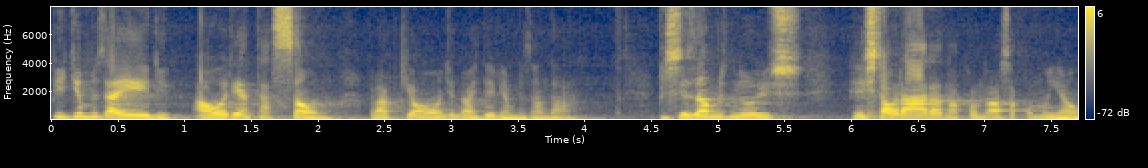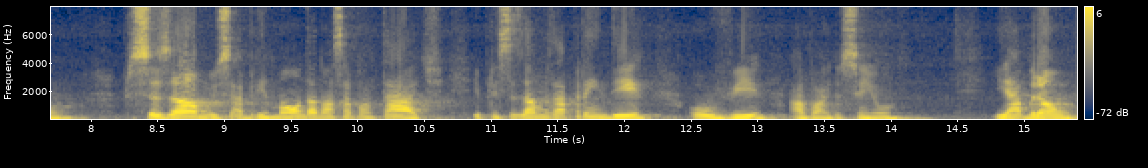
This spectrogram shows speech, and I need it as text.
pedimos a Ele a orientação para que onde nós devemos andar. Precisamos nos restaurar a nossa comunhão. Precisamos abrir mão da nossa vontade e precisamos aprender a ouvir a voz do Senhor. E Abrão,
